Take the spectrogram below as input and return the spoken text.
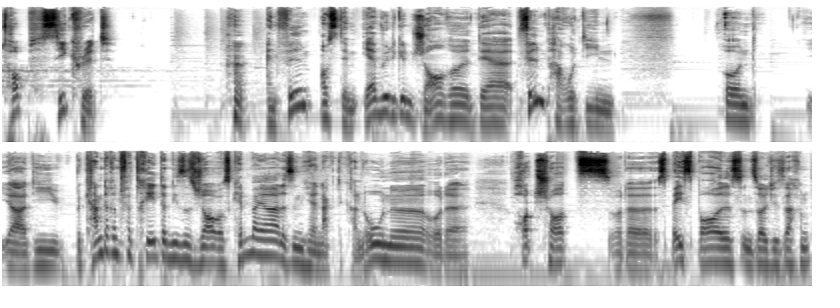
Top Secret. Ein Film aus dem ehrwürdigen Genre der Filmparodien. Und ja, die bekannteren Vertreter dieses Genres kennen wir ja. Das sind hier Nackte Kanone oder Hotshots oder Spaceballs und solche Sachen.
